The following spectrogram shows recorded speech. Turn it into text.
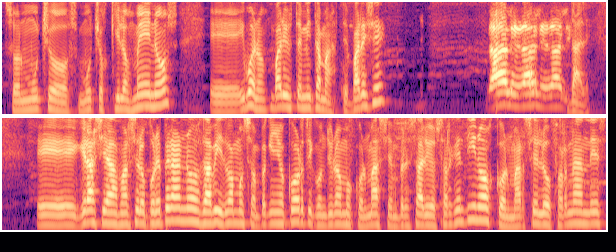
son muchos, muchos kilos menos, eh, y bueno, varios temitas más, ¿te parece? Dale, dale, dale. Dale. Eh, gracias Marcelo por esperarnos. David, vamos a un pequeño corte y continuamos con más empresarios argentinos, con Marcelo Fernández,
